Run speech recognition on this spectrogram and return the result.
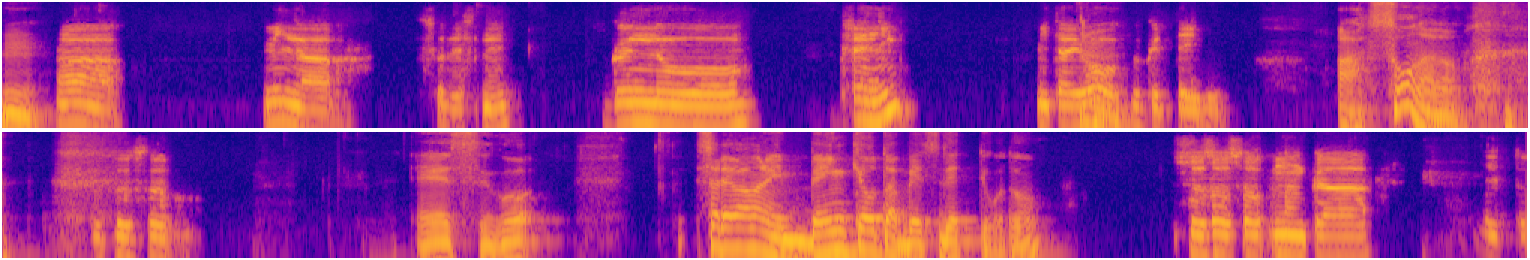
うん。は、みんな、そうですね、軍のトレーニングみたいを受けている。あ、そうなの？そうそう。えー、すごい。それは何勉強とは別でってこと？そうそうそう。なんか、えっと、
